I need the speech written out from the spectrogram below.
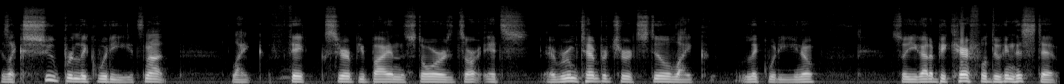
is like super liquidy. It's not like thick syrup you buy in the stores. It's it's at room temperature. It's still like liquidy, you know. So you got to be careful doing this step.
